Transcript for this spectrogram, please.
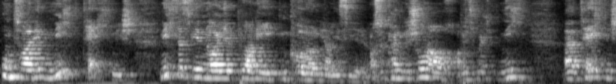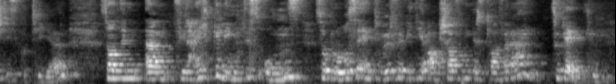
und zwar eben nicht technisch. Nicht, dass wir neue Planeten kolonialisieren. Also können wir schon auch, aber ich möchte nicht äh, technisch diskutieren, sondern ähm, vielleicht gelingt es uns, so große Entwürfe wie die Abschaffung der Sklaverei zu denken.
